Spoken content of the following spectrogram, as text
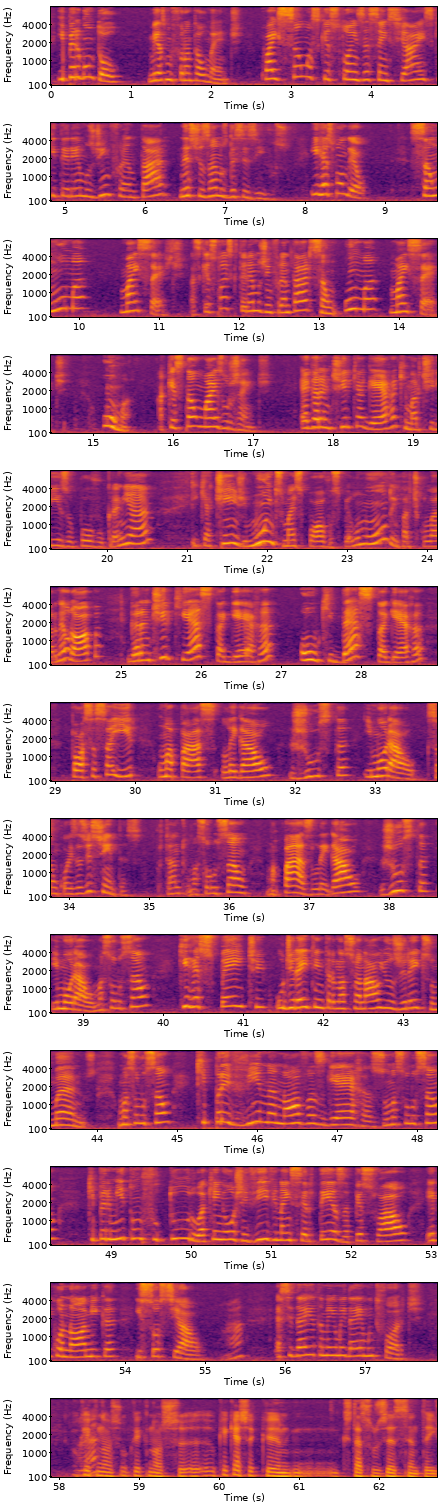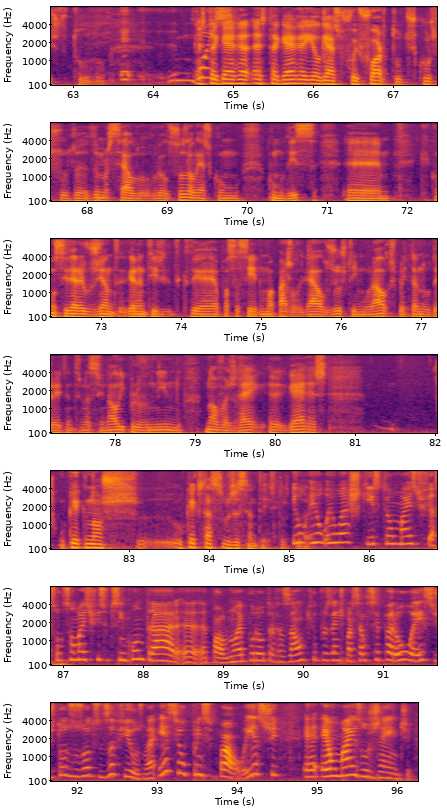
e perguntou, mesmo frontalmente, quais são as questões essenciais que teremos de enfrentar nestes anos decisivos. E respondeu: são uma mais sete. As questões que teremos de enfrentar são uma mais sete. Uma, a questão mais urgente, é garantir que a guerra que martiriza o povo ucraniano e que atinge muitos mais povos pelo mundo, em particular na Europa, garantir que esta guerra, ou que desta guerra, possa sair uma paz legal, justa e moral, que são coisas distintas. Portanto, uma solução, uma paz legal, justa e moral, uma solução que respeite o direito internacional e os direitos humanos, uma solução que previna novas guerras, uma solução que permita um futuro a quem hoje vive na incerteza pessoal, econômica e social. Tá? Essa ideia também é uma ideia muito forte. O que é que nós, o que é que nós, eh, o que é que acha que, que está subjacente a isto tudo? Eh, esta guerra, esta guerra, e aliás foi forte o discurso de, de Marcelo Rebelo de Sousa, aliás, como, como disse, eh, que considera urgente garantir que a guerra possa ser uma paz legal, justa e moral, respeitando o direito internacional e prevenindo novas guerras o que é que nós o que é que está subjacente a isto? Eu, eu, eu acho que isto é o mais a solução mais difícil de se encontrar, uh, Paulo. Não é por outra razão que o presidente Marcelo separou esse de todos os outros desafios, não é? Esse é o principal, este é, é o mais urgente. Uh,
